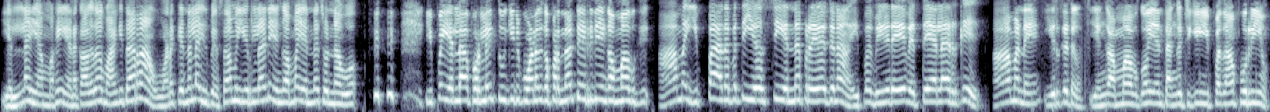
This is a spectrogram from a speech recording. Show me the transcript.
எல்லாம் என் மகன் எனக்காக தான் வாங்கி தர்றான். உனக்கு என்னலாம் இது பேசாம இருலன்னு எங்க அம்மா என்ன சொன்னாவோ? இப்ப எல்லா பொருளையும் தூக்கிட்டு போனதுக்கு அப்புறம் தான் தெரியுது எங்க அம்மாவுக்கு. ஆமா இப்ப அதை பத்தி யோசிச்சு என்ன பிரயோஜனம்? இப்ப வீடே வெத்தையெல்லாம் இருக்கு. ஆமாண்ணே இருக்கட்டும். எங்க அம்மாவுக்கும் என் தங்கச்சிக்கும் இப்பதான் புரியும்.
